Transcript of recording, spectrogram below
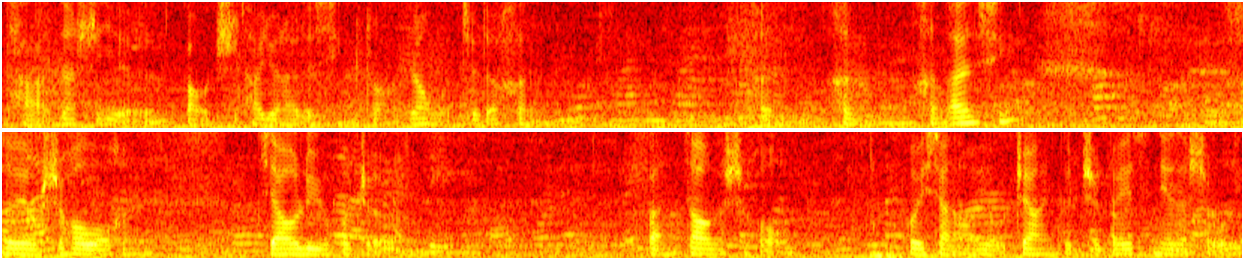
它，但是也保持它原来的形状，让我觉得很、很、很、很安心。所以有时候我很焦虑或者烦躁的时候，会想要有这样一个纸杯子捏在手里。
